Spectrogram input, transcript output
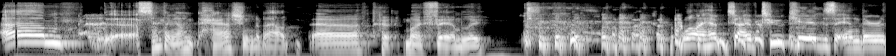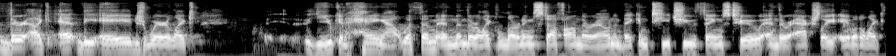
Um, uh, something I'm passionate about. Uh, my family. well, I have I have two kids, and they're they're like at the age where like you can hang out with them, and then they're like learning stuff on their own, and they can teach you things too, and they're actually able to like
